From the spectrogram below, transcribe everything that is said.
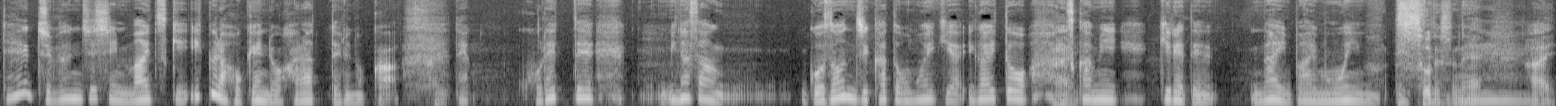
で、自分自身毎月いくら保険料を払ってるのか、はい、ね、これって皆さんご存知かと思いきや意外とつかみきれてない場合も多いんです、ね、そうですね。はい。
